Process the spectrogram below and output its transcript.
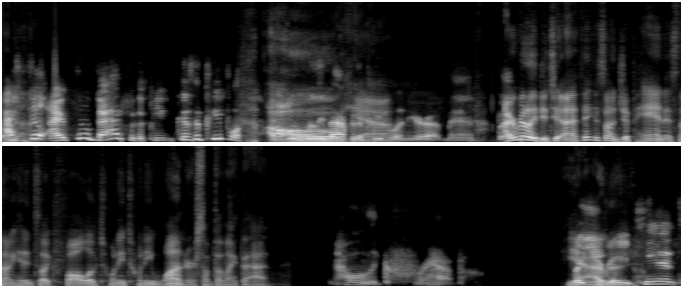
I feel I feel bad for the people because the people. I feel Oh, really bad for yeah. the people in Europe, man. But I really do too. And I think it's on Japan. It's not hitting to like fall of 2021 or something like that. holy crap! Yeah, but you, I really. you can't.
